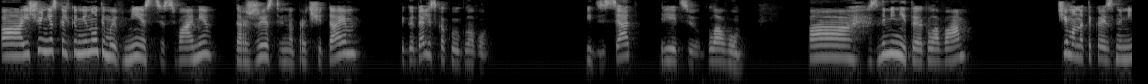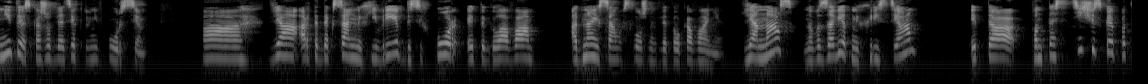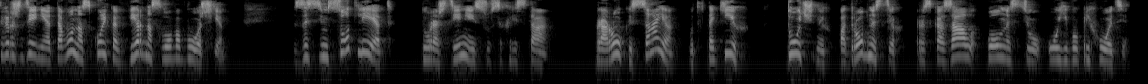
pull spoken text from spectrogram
А еще несколько минут, и мы вместе с вами торжественно прочитаем Догадались, какую главу? 53 главу. А, знаменитая глава. Чем она такая знаменитая, скажу для тех, кто не в курсе. А, для ортодоксальных евреев до сих пор эта глава одна из самых сложных для толкования. Для нас, новозаветных христиан, это фантастическое подтверждение того, насколько верно Слово Божье. За 700 лет до рождения Иисуса Христа пророк Исаия вот в таких точных подробностях рассказал полностью о его приходе.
